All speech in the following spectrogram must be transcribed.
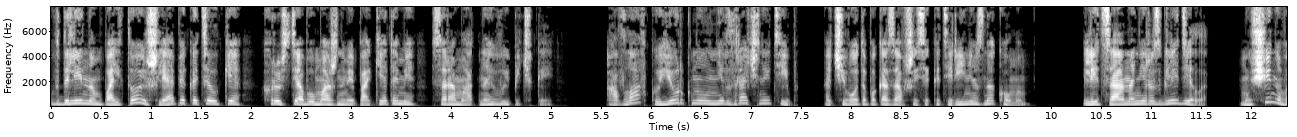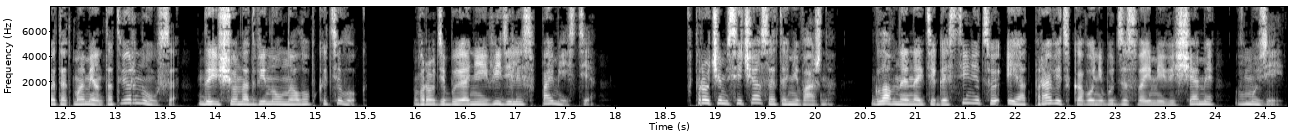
в длинном пальто и шляпе-котелке, хрустя бумажными пакетами с ароматной выпечкой. а в лавку юркнул невзрачный тип, отчего-то показавшийся Катерине знакомым. Лица она не разглядела. Мужчина в этот момент отвернулся, да еще надвинул на лоб котелок. Вроде бы они виделись в поместье. Впрочем, сейчас это не важно. Главное — найти гостиницу и отправить кого-нибудь за своими вещами в музей.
